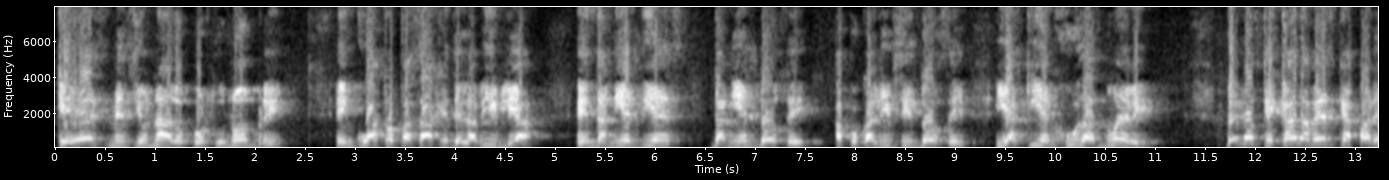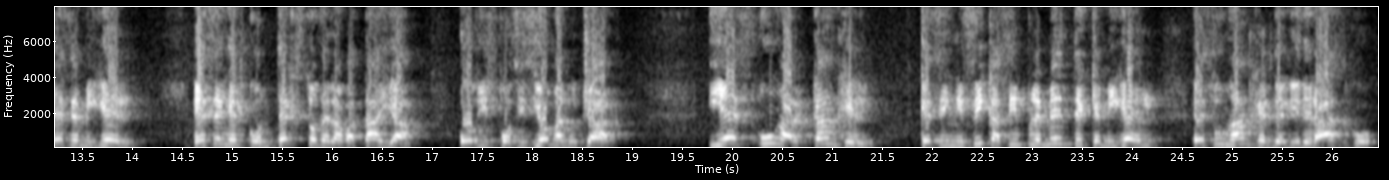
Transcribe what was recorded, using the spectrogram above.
que es mencionado por su nombre en cuatro pasajes de la Biblia, en Daniel 10, Daniel 12, Apocalipsis 12 y aquí en Judas 9, vemos que cada vez que aparece Miguel es en el contexto de la batalla o disposición a luchar. Y es un arcángel que significa simplemente que Miguel es un ángel de liderazgo,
